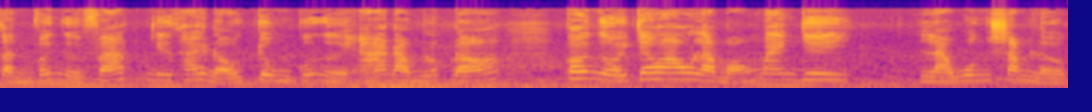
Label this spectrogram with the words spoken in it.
tình với người Pháp như thái độ chung của người Á Đông lúc đó, coi người châu Âu là bọn mang di, là quân xâm lược.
